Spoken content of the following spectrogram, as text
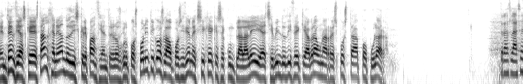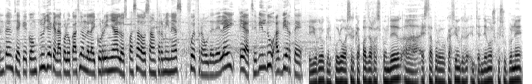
Sentencias que están generando discrepancia entre los grupos políticos. La oposición exige que se cumpla la ley y H. Dice que habrá una respuesta popular. Tras la sentencia que concluye que la colocación de la Icurriña los pasados Sanfermines fue fraude de ley, EH Bildu advierte. Yo creo que el pueblo va a ser capaz de responder a esta provocación que entendemos que supone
